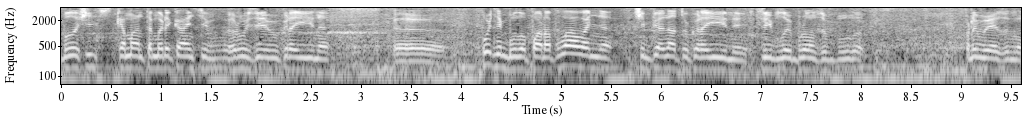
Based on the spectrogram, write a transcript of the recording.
Було шість команд американців, Грузія, Україна. Е, Потім було параплавання, чемпіонат України, срібло і бронзу було привезено.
